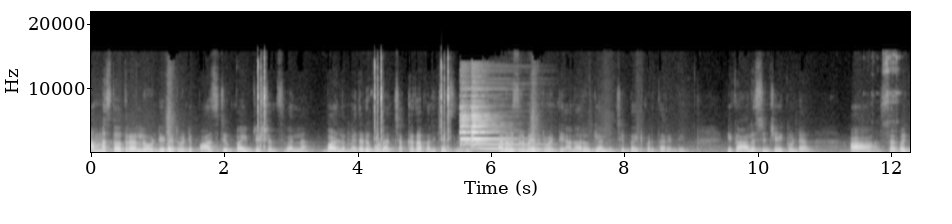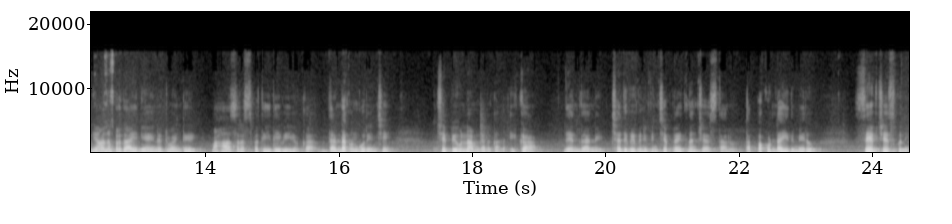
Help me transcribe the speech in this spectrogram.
అమ్మ స్తోత్రాల్లో ఉండేటటువంటి పాజిటివ్ వైబ్రేషన్స్ వల్ల వాళ్ళ మెదడు కూడా చక్కగా పనిచేస్తుంది. అనవసరమైనటువంటి అనారోగ్యాల నుంచి బయటపడతారండి. ఇక ఆలస్యం చేయకుండా ఆ సర్వజ్ఞాన ప్రదాయిని అయినటువంటి మహాసరస్వతీదేవి యొక్క దండకం గురించి చెప్పి ఉన్నాం కనుక ఇక నేను దాన్ని చదివి వినిపించే ప్రయత్నం చేస్తాను. తప్పకుండా ఇది మీరు సేవ్ చేసుకుని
